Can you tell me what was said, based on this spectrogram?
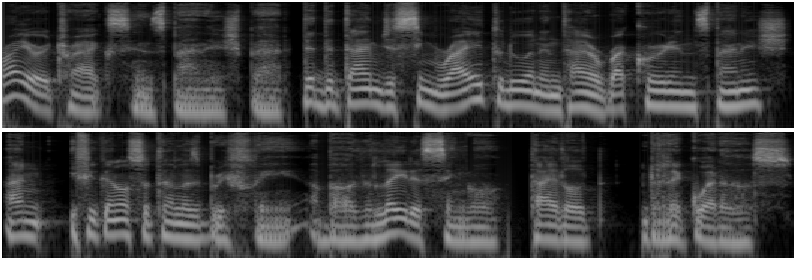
prior tracks in Spanish, but did the time just seem right to do an entire record in Spanish? And if you can also tell us briefly about the latest single titled Recuerdos.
